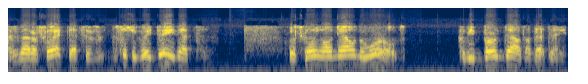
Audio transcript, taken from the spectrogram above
As a matter of fact, that's a, such a great day that what's going on now in the world could be burned out on that day.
